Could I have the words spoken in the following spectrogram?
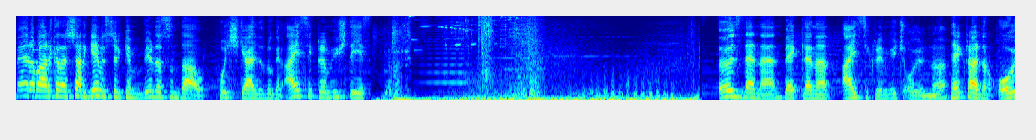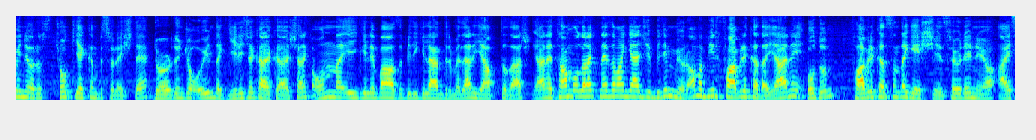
Merhaba arkadaşlar Games Türk'ün videosunda hoş geldiniz bugün Ice Cream 3'teyiz Özlenen, beklenen Ice Cream 3 oyununu tekrardan oynuyoruz çok yakın bir süreçte. Dördüncü oyun da gelecek arkadaşlar. Onunla ilgili bazı bilgilendirmeler yaptılar. Yani tam olarak ne zaman geleceği bilinmiyor ama bir fabrikada yani Odun fabrikasında geçtiği söyleniyor Ice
